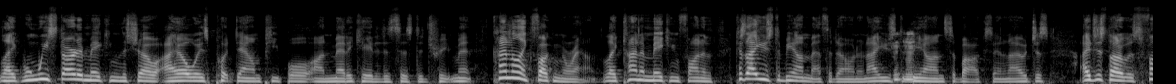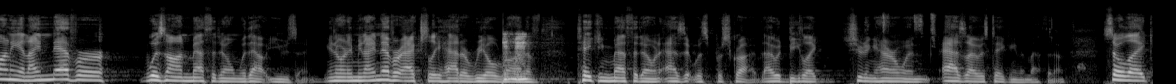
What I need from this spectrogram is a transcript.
Like when we started making the show, I always put down people on medicated assisted treatment, kind of like fucking around, like kind of making fun of. Because I used to be on methadone and I used to mm-hmm. be on Suboxone, and I would just, I just thought it was funny, and I never was on methadone without using. You know what I mean? I never actually had a real run of taking methadone as it was prescribed. I would be like shooting heroin as I was taking the methadone. So like,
